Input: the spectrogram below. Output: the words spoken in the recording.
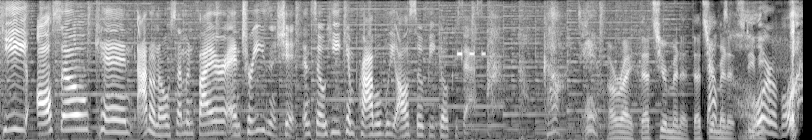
he also can, I don't know, summon fire and trees and shit. And so he can probably also be Goku's ass. Oh, God damn. All right, that's your minute. That's That your was minute, Stevie. horrible.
